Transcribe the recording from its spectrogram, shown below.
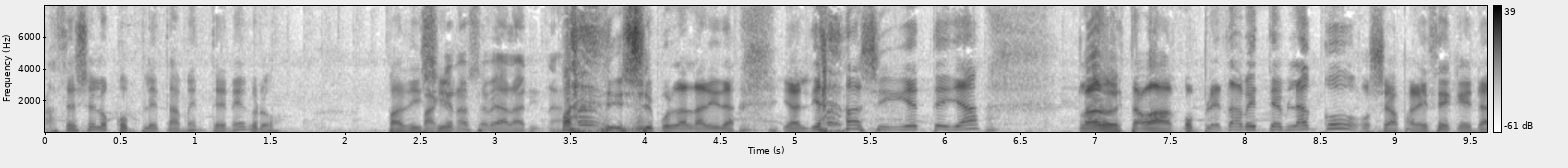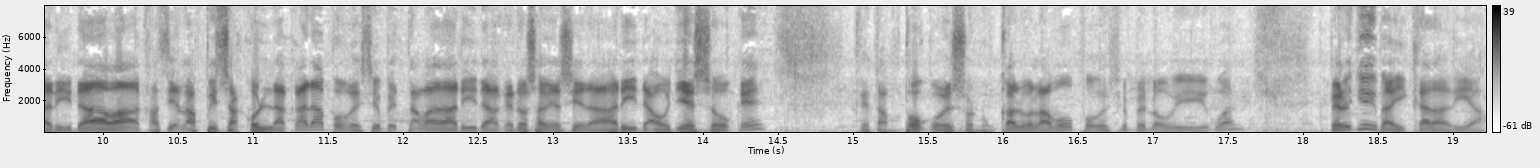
Hacérselo completamente negro. Para Para que no se vea la harina. disimular la harina. Y al día siguiente ya, claro, estaba completamente blanco. O sea, parece que narinaba, que hacía las pizzas con la cara, porque siempre estaba de harina, que no sabía si era harina o yeso o qué. Que tampoco eso nunca lo lavó, porque siempre lo vi igual. Pero yo iba ahí cada día,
